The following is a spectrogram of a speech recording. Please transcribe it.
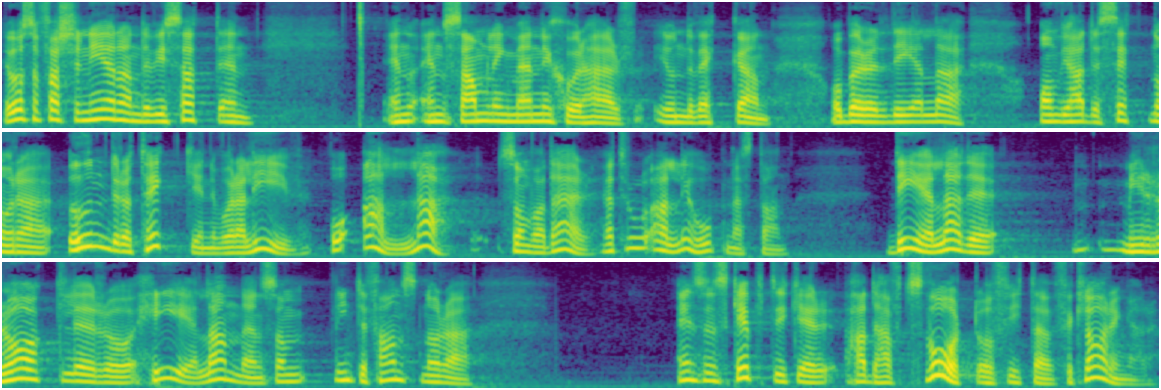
Det var så fascinerande, vi satt en, en, en samling människor här under veckan och började dela om vi hade sett några under och tecken i våra liv. Och alla som var där, jag tror allihop nästan, delade mirakler och helanden som inte fanns några. Ens en skeptiker hade haft svårt att hitta förklaringar.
